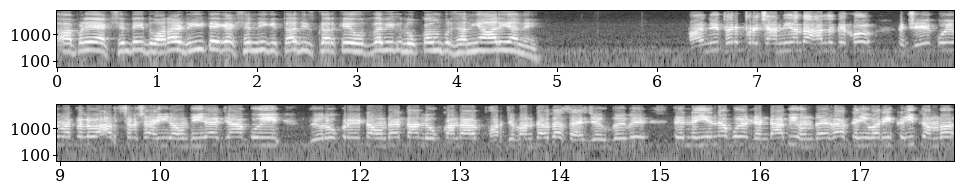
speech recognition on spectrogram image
ਆਪਣੇ ਐਕਸ਼ਨ ਤੇ ਦੁਬਾਰਾ ਰੀਟੇਕ ਐਕਸ਼ਨ ਨਹੀਂ ਕੀਤਾ, ਜਿਸ ਕਰਕੇ ਹੋ ਸਕਦਾ ਵੀ ਲੋਕਾਂ ਨੂੰ ਪਰੇਸ਼ਾਨੀਆਂ ਆ ਰਹੀਆਂ ਨੇ। ਹਾਂਜੀ, ਫਿਰ ਪਰੇਸ਼ਾਨੀਆਂ ਦਾ ਹੱਲ ਦੇਖੋ, ਜੇ ਕੋਈ ਮਤਲਬ ਅਫਸਰਸ਼ਾਹੀ ਆਉਂਦੀ ਹੈ ਜਾਂ ਕੋਈ ਬਿਊਰੋਕਰੇਟ ਆਉਂਦਾ ਤਾਂ ਲੋਕਾਂ ਦਾ ਫਰਜ਼ ਬਣਦਾ, ਉਹਦਾ ਸਹਿਯੋਗ ਦੇਵੇ। ਤੇ ਨਹੀਂ, ਇਹਨਾਂ ਕੋਲੇ ਡੰਡਾ ਵੀ ਹੁੰਦਾ ਹੈਗਾ, ਕਈ ਵਾਰੀ ਕਈ ਕੰਮ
